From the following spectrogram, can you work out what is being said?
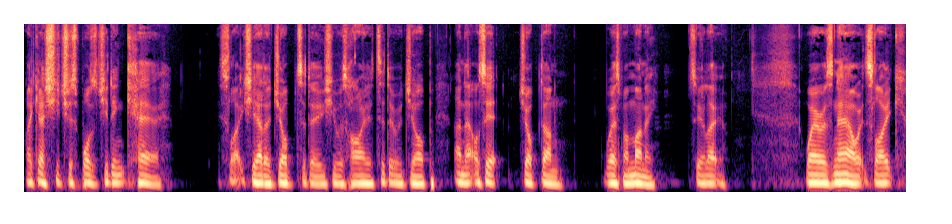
I guess she just was she didn't care. It's like she had a job to do. She was hired to do a job and that was it. Job done. Where's my money? See you later. Whereas now it's like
